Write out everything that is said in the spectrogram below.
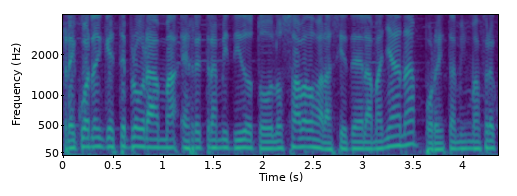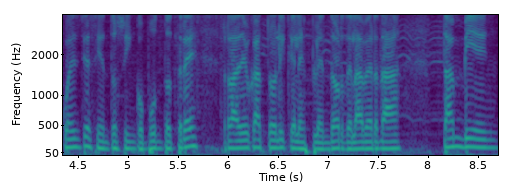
Recuerden que este programa es retransmitido todos los sábados a las 7 de la mañana por esta misma frecuencia, 105.3, Radio Católica El Esplendor de la Verdad. También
